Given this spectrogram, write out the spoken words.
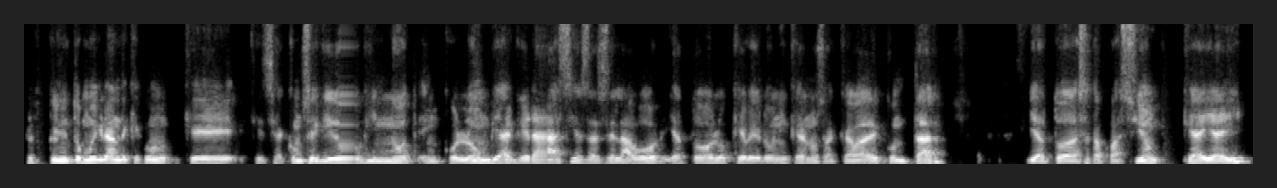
reconocimiento muy grande que, que, se ha conseguido Guinot en Colombia gracias a esa labor y a todo lo que Verónica nos acaba de contar y a toda esa pasión que hay ahí.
